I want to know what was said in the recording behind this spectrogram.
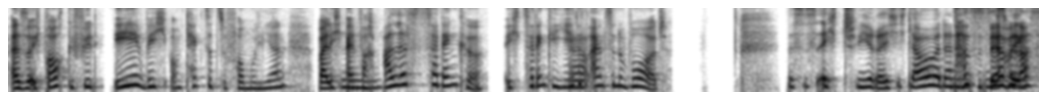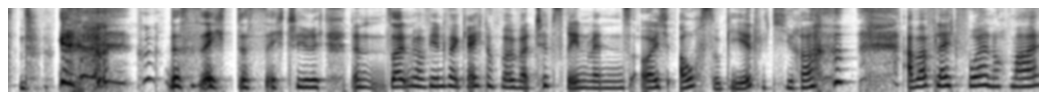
Also ich brauche gefühlt ewig, um Texte zu formulieren, weil ich mhm. einfach alles zerdenke. Ich zerdenke jedes ja. einzelne Wort. Das ist echt schwierig. Ich glaube, dann. Das ist sehr belastend. das ist echt, das ist echt schwierig. Dann sollten wir auf jeden Fall gleich nochmal über Tipps reden, wenn es euch auch so geht wie Kira. Aber vielleicht vorher nochmal,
